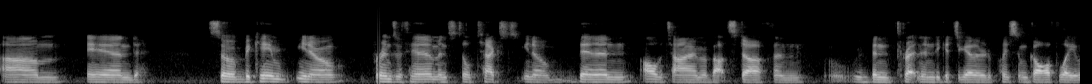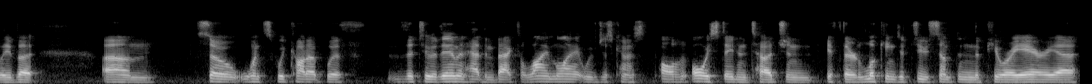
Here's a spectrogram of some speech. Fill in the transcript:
Um, and so became you know friends with him and still text you know Ben all the time about stuff and we've been threatening to get together to play some golf lately but um, so once we caught up with the two of them and had them back to Limelight, we've just kind of all, always stayed in touch. And if they're looking to do something in the Peoria area,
